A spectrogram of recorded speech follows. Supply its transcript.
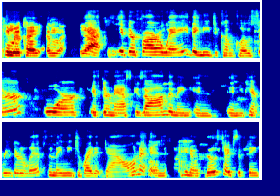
communicate and yeah. yeah if they're far away they need to come closer or if their mask is on then they and and you can't read their lips and they need to write it down hmm. and you know those types of things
